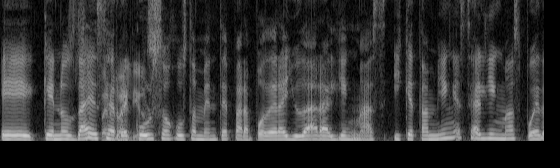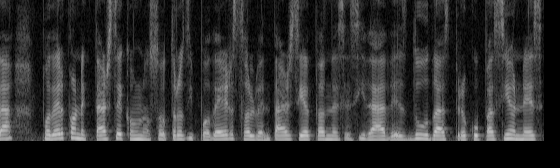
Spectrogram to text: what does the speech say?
eh, que nos da ese recurso justamente para poder ayudar a alguien más y que también ese alguien más pueda poder conectarse con nosotros y poder solventar ciertas necesidades, dudas, preocupaciones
